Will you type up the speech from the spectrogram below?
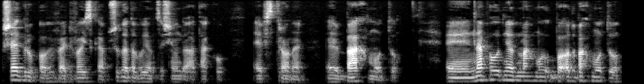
przegrupowywać wojska przygotowujące się do ataku w stronę e, Bachmutu. E, na południe od, Mahmu, od Bachmutu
